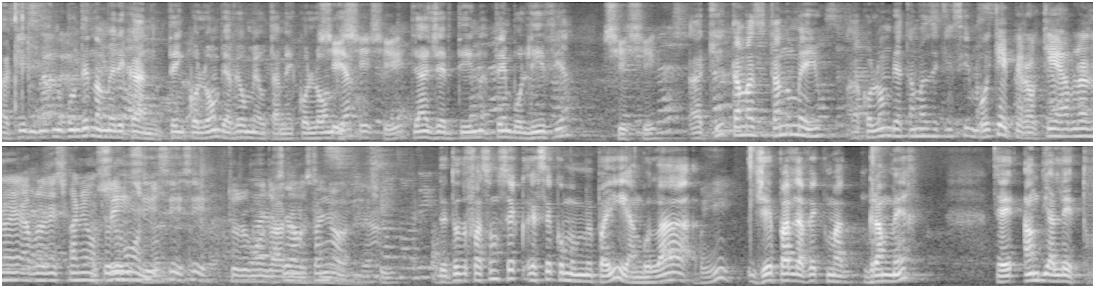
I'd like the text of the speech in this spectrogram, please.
aqui no continente americano tem Colômbia, viu meu também, Colômbia. Sim, sim, sim. Tem Argentina, tem Bolívia. Sim, sim. Aqui está mais está no meio. A Colômbia está mais aqui em cima. Por quê? Pero aqui habla habla de espanhol todo sim, mundo. Sim, sim, sim. Todo mundo habla espanhol. Sim. De toda façon, c'est comme meu pays, Angola. Oui. Je parle avec ma grand-mère é um dialeto.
